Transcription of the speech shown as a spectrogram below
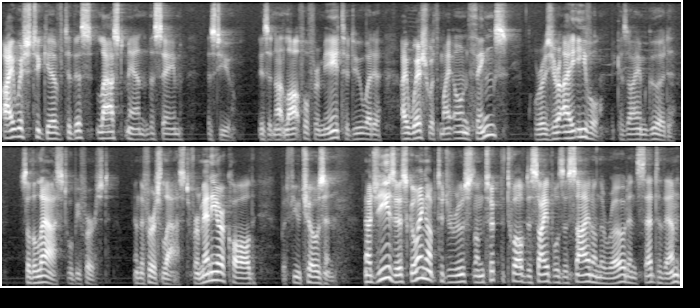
I wish to give to this last man the same as to you. Is it not lawful for me to do what I wish with my own things? Or is your eye evil because I am good? So the last will be first and the first last. For many are called, but few chosen. Now, Jesus, going up to Jerusalem, took the twelve disciples aside on the road and said to them,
